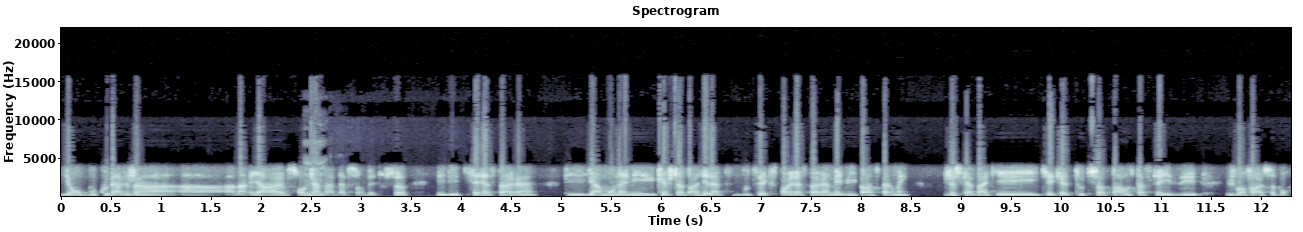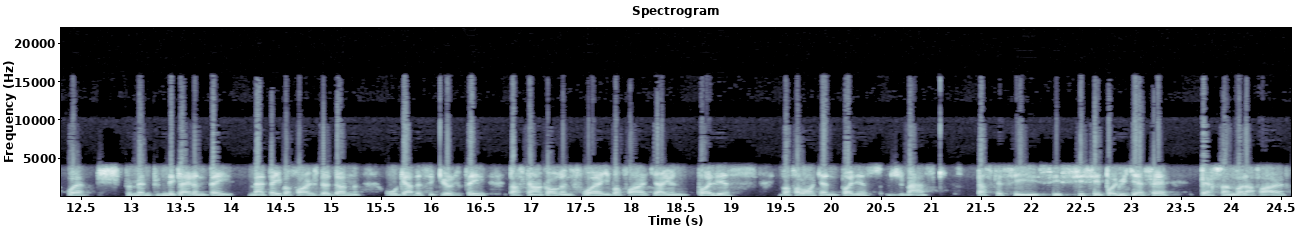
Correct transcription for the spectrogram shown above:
ils ont beaucoup d'argent en, en- en arrière, ils sont Mhm. capables d'absorber tout ça. Mais les petits restaurants, puis regarde mon ami que je te parle, il a la petite boutique, c'est pas un restaurant, mais lui, il pense fermer jusqu'à temps qu'il- que, que tout ça passe parce qu'il dit je vais faire ça pourquoi? Je peux même plus me déclarer une paye ma paye il va falloir que je le donne aux gardes de sécurité parce qu'encore une fois il va falloir qu'il y ait une police il va falloir qu'il y ait une police du masque parce que c'est c'est- si c'est pas lui qui a fait personne va la faire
